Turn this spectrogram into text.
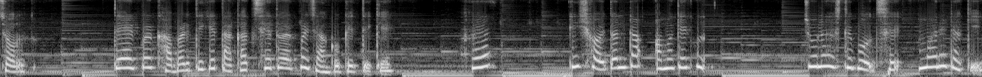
চল। একবার খাবারের দিকে তাকাচ্ছে তো একবার জাঙ্কুকের দিকে। হ্যাঁ? এই শয়তানটা আমাকে এখন চলে আসতে বলছে। মানেটা কি?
